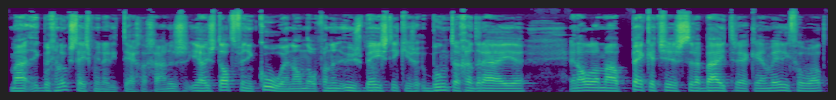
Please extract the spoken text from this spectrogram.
Maar ik begin ook steeds meer naar die tech te gaan. Dus juist dat vind ik cool. En dan op van een USB-stickje Ubuntu gaan draaien en allemaal packages erbij trekken en weet ik veel wat.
